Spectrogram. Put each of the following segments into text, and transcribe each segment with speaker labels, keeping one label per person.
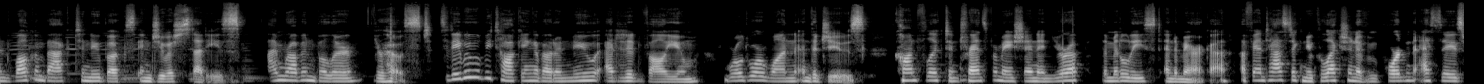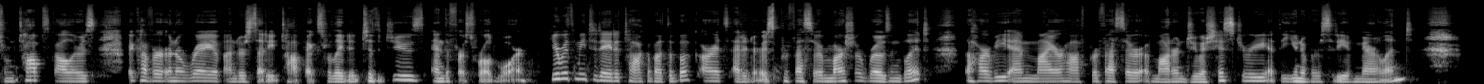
Speaker 1: And welcome back to New Books in Jewish Studies. I'm Robin Buller, your host. Today we will be talking about a new edited volume, World War I and the Jews Conflict and Transformation in Europe, the Middle East, and America, a fantastic new collection of important essays from top scholars that cover an array of understudied topics related to the Jews and the First World War. Here with me today to talk about the book are its editors, Professor Marsha Rozenblit, the Harvey M. Meyerhoff Professor of Modern Jewish History at the University of Maryland,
